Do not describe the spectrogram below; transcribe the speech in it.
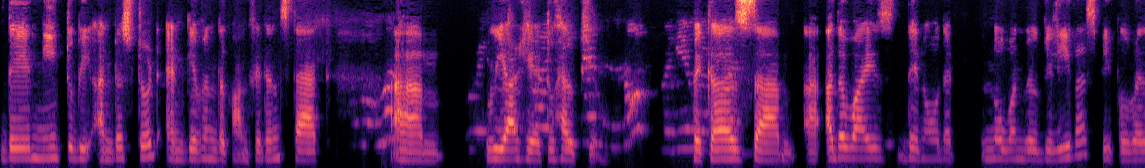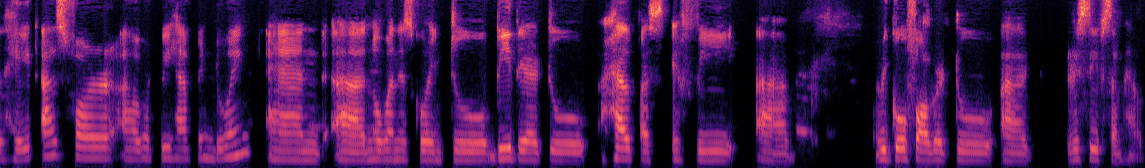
they need to be understood and given the confidence that um, we are here to help you. Because um, otherwise they know that no one will believe us people will hate us for uh, what we have been doing and uh, no one is going to be there to help us if we uh, we go forward to uh, receive some help.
